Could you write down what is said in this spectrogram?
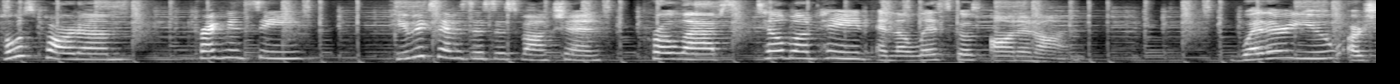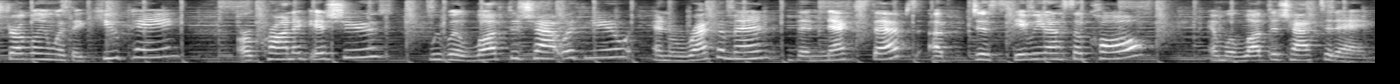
postpartum, pregnancy, pubic symphysis dysfunction, prolapse, tailbone pain, and the list goes on and on. Whether you are struggling with acute pain or chronic issues, we would love to chat with you and recommend the next steps of just giving us a call and we'd love to chat today.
